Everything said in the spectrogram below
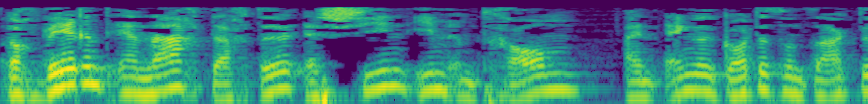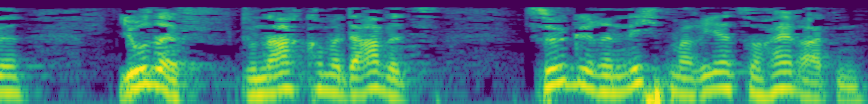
Doch während er nachdachte, erschien ihm im Traum ein Engel Gottes und sagte, Josef, du Nachkomme Davids, zögere nicht, Maria zu heiraten,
